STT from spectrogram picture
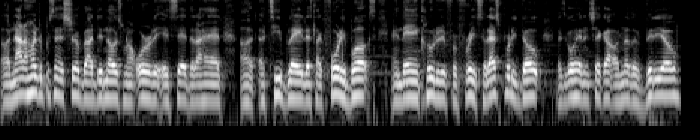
Uh, not 100% sure, but I did notice when I ordered it, it said that I had a, a T-blade that's like 40 bucks, and they included it for free. So that's pretty dope. Let's go ahead and check out another video.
